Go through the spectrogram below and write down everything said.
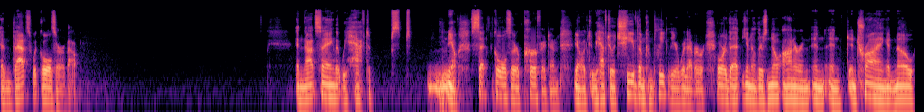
And that's what goals are about. And not saying that we have to you know set goals that are perfect and you know we have to achieve them completely or whatever or that you know there's no honor in in in, in trying and no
